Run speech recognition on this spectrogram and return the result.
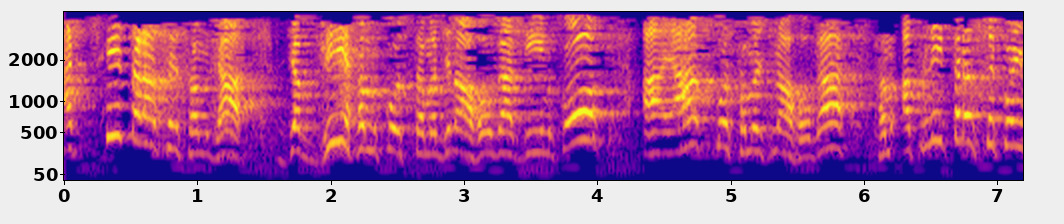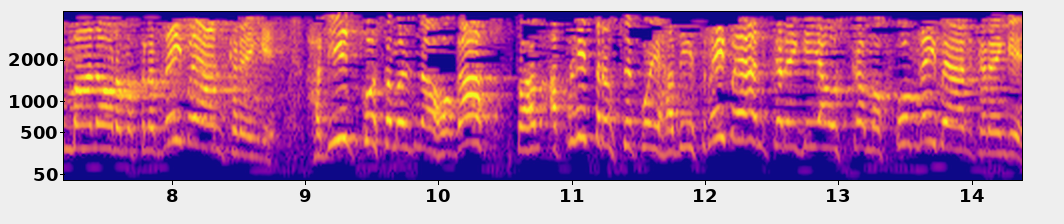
اچھی طرح سے سمجھا، جب بھی ہم کو سمجھنا ہوگا دین کو، آیات کو سمجھنا ہوگا، ہم اپنی طرف سے کوئی معنی اور مطلب نہیں بیان کریں گے۔ حدیث کو سمجھنا ہوگا تو ہم اپنی طرف سے کوئی حدیث نہیں بیان کریں گے یا اس کا مفہوم نہیں بیان کریں گے،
